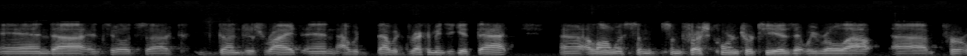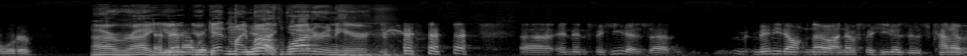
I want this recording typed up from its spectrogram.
and uh, until it's uh, done just right. And I would I would recommend you get that uh, along with some some fresh corn tortillas that we roll out uh, per order. All right, and you're, you're would, getting my yeah, mouth watering here. Uh, and then fajitas. Uh, many don't know. I know fajitas is kind of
